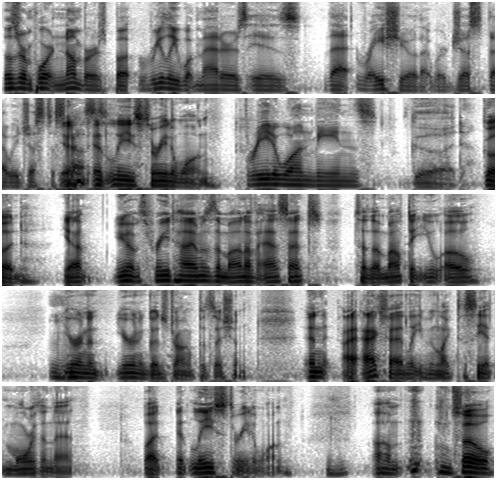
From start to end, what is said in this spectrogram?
Those are important numbers, but really what matters is that ratio that we're just that we just yeah discussed. at least 3 to 1 Three to one means good. good yep you have 3 times the amount of assets to the amount that you owe Mhm. you're in a you're in a good strong position and i actually i'd even like to see it more than that but at least 3 to one Mhm. um so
